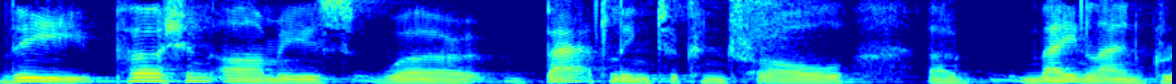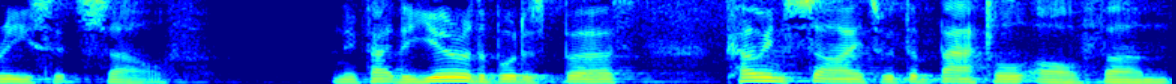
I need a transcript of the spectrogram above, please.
the Persian armies were battling to control uh, mainland Greece itself. And in fact, the year of the Buddha's birth coincides with the Battle of um,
